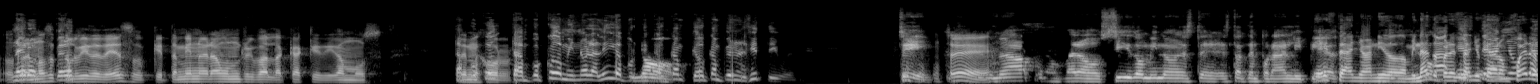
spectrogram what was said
O negro, sea, no se te olvide de eso, que también no era un rival acá que digamos de Tampoco, mejor. tampoco dominó la liga porque No. quedó, cam- quedó campeón en el City, güey. Sí, Sí. no, pero, pero sí dominó este, esta temporada en IPL. Este año han ido dominando, pero este, Ah, año quedaron fuera.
